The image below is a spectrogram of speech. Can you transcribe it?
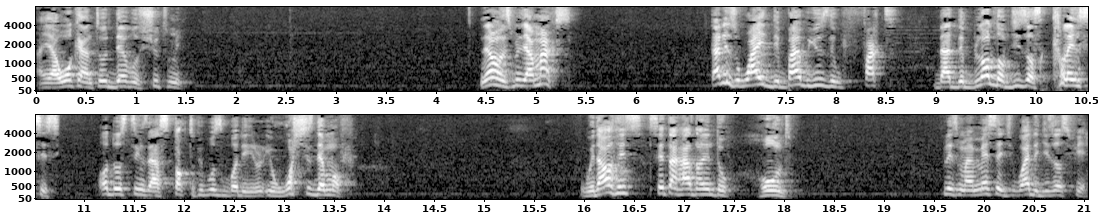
And you're walking told devils, shoot me. They on the spirit, are marks. That is why the Bible uses the fact that the blood of Jesus cleanses all those things that are stuck to people's body. It washes them off. Without it, Satan has nothing to hold. Please, my message why did Jesus fear?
